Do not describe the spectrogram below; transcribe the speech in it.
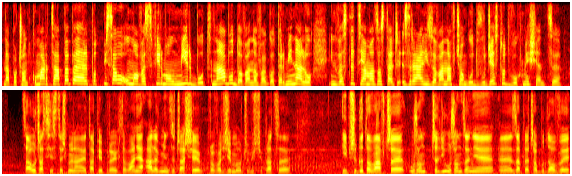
Na początku marca PPL podpisało umowę z firmą Mirbut na budowę nowego terminalu. Inwestycja ma zostać zrealizowana w ciągu 22 miesięcy. Cały czas jesteśmy na etapie projektowania, ale w międzyczasie prowadzimy oczywiście prace i przygotowawcze, czyli urządzenie e, zaplecza budowy,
